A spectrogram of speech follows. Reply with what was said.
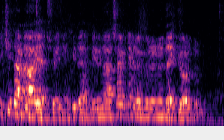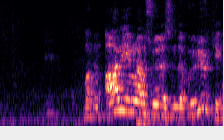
İki tane ayet söyleyeyim. Bir de birini açarken öbürünü de gördüm. Bakın Ali İmran suresinde buyuruyor ki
